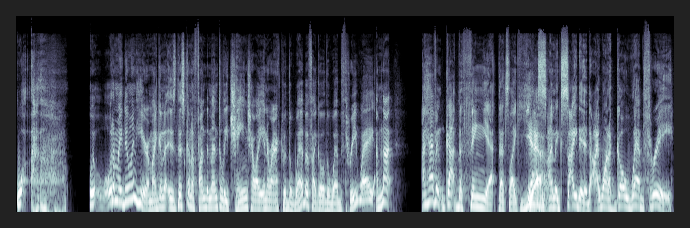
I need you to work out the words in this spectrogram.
What, what am I doing here? Am I gonna? Is this gonna fundamentally change how I interact with the web if I go the Web three way? I'm not. I haven't got the thing yet that's like, yes, yeah. I'm excited. I want to go Web three.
